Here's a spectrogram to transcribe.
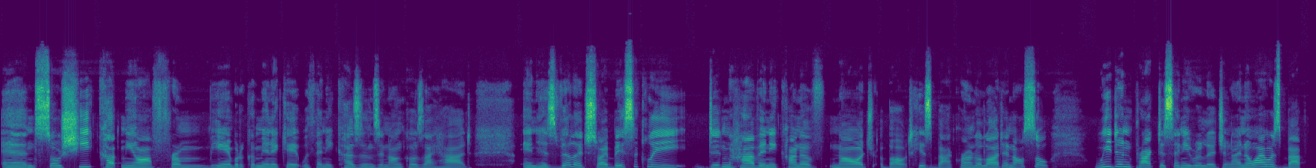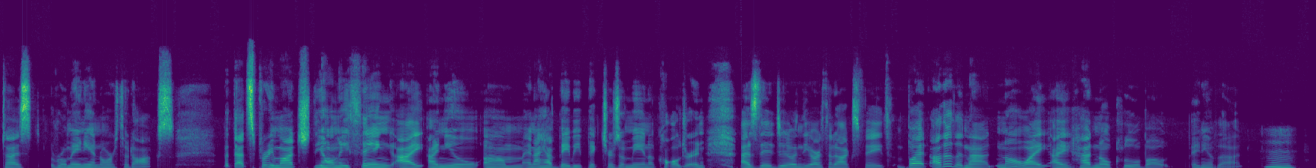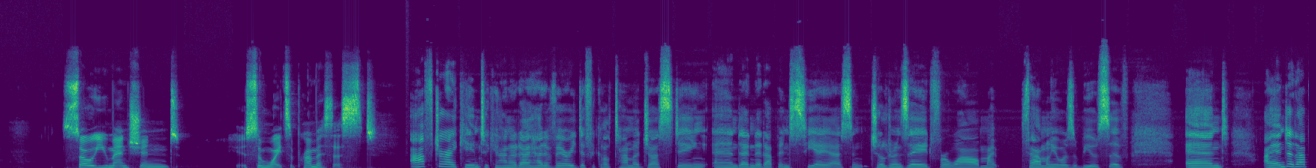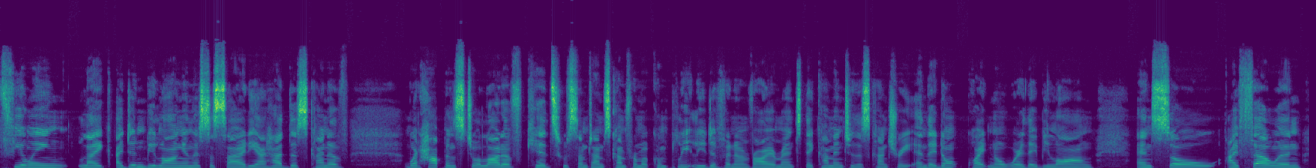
And so she cut me off from being able to communicate with any cousins and uncles I had in his village. So I basically didn't have any kind of knowledge about his background a lot. And also, we didn't practice any religion. I know I was baptized Romanian Orthodox, but that's pretty much the only thing I, I knew. Um, and I have baby pictures of me in a cauldron, as they do in the Orthodox faith. But other than that, no, I, I had no clue about any of that. Hmm. So you mentioned some white supremacists. After I came to Canada, I had a very difficult time adjusting and ended up in CAS and Children's Aid for a while. My family was abusive. And I ended up feeling like I didn't belong in this society. I had this kind of what happens to a lot of kids who sometimes come from a completely different environment. They come into this country and they don't quite know where they belong. And so I fell in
